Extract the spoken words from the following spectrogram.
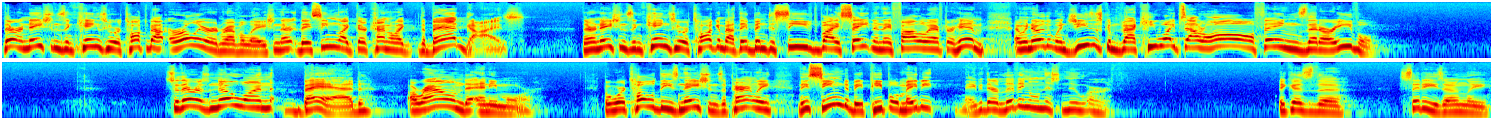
there are nations and kings who are talked about earlier in Revelation. They're, they seem like they're kind of like the bad guys. There are nations and kings who are talking about they've been deceived by Satan and they follow after him. And we know that when Jesus comes back, he wipes out all things that are evil. So there is no one bad around anymore. But we're told these nations, apparently, these seem to be people, maybe, maybe they're living on this new earth. Because the city is only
